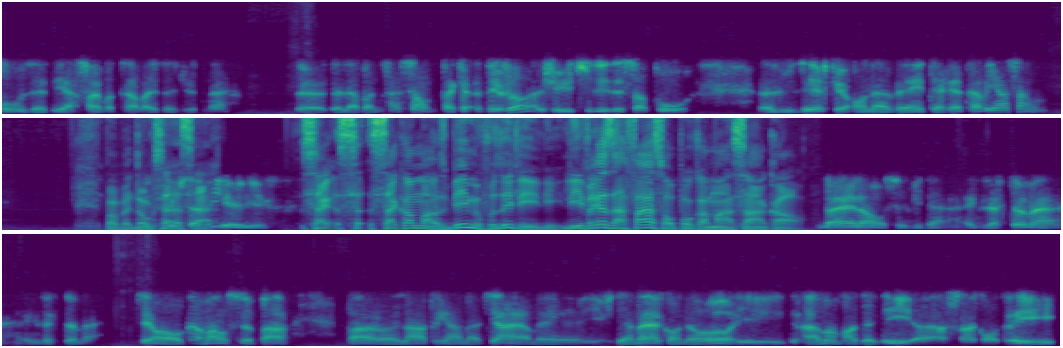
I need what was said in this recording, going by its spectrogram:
pour vous aider à faire votre travail de lieutenant de, de la bonne façon. déjà, j'ai utilisé ça pour euh, lui dire qu'on avait intérêt à travailler ensemble. Bon, ben donc ça, ça, ça, commence bien, mais il faut dire que les, les, vraies affaires sont pas commencées encore. Ben non, c'est évident. Exactement. Exactement. on commence là, par par euh, l'entrée en matière, mais évidemment qu'on aura et, à un moment donné à se rencontrer et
